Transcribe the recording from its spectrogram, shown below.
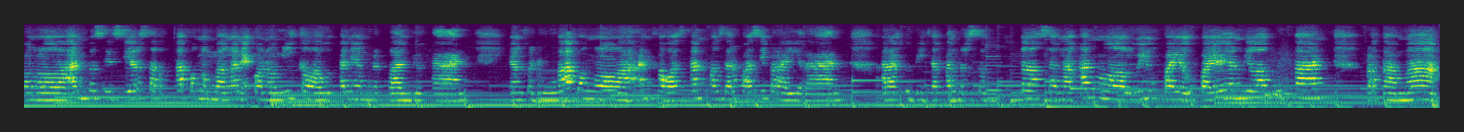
pengelolaan pesisir serta pengembangan ekonomi kelautan yang berkelanjutan. Yang kedua, pengelolaan kawasan konservasi perairan. Arah kebijakan tersebut dilaksanakan melalui upaya-upaya yang dilakukan. Pertama,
